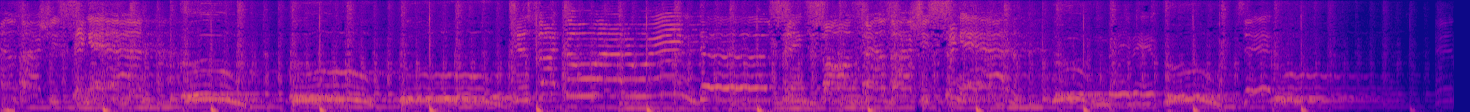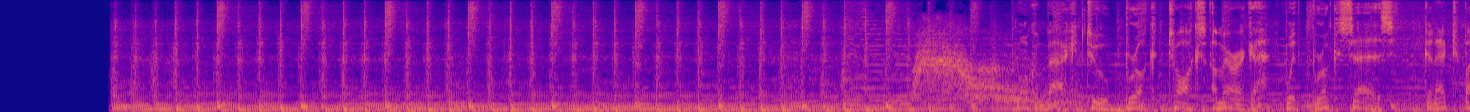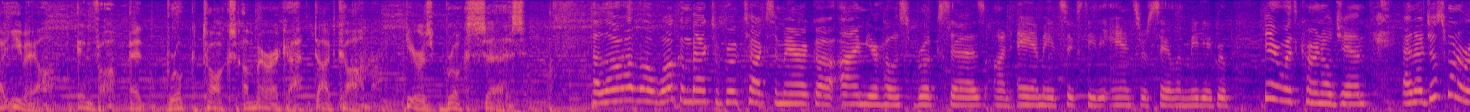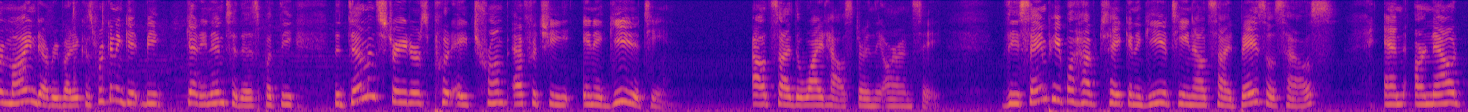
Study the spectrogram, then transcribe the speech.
Talks America with Brooke Says. Connect by email info at brooktalksamerica.com. Here's Brooke Says. Hello, hello. Welcome back to Brooke Talks America. I'm your host, Brooke Says, on AM 860, The Answer Salem Media Group, here with Colonel Jim. And I just want to remind everybody, because we're going to get be getting into this, but the, the demonstrators put a Trump effigy in a guillotine outside the White House during the RNC. These same people have taken a guillotine outside Bezos' house and are now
